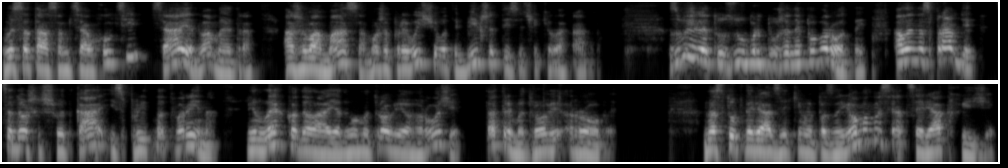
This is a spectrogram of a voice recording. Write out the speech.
Висота самця в холці сягає 2 метра, а жива маса може перевищувати більше тисячі кілограмів. З вигляду зубр дуже неповоротний, але насправді це досить швидка і спритна тварина. Він легко долає двометрові огорожі та триметрові рови. Наступний ряд, з яким ми познайомимося, це ряд хижі.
